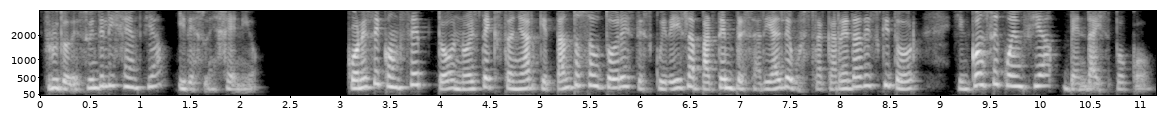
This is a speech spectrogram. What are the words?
fruto de su inteligencia y de su ingenio. Con ese concepto no es de extrañar que tantos autores descuidéis la parte empresarial de vuestra carrera de escritor y en consecuencia vendáis poco.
